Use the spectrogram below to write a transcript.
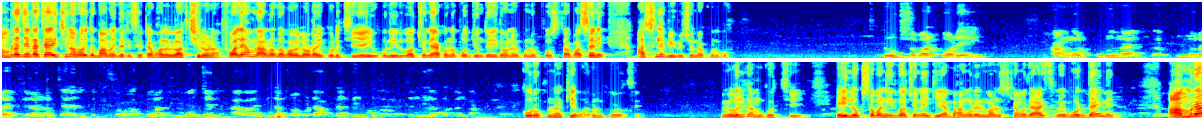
আমরা যেটা চাইছিলাম হয়তো বামেদের সেটা ভালো লাগছিল না। ফলে আমরা আলাদাভাবে লড়াই করেছি। এই উপনির্বাচনে এখনও পর্যন্ত এই ধরনের কোনো প্রস্তাব আসেনি। আসলে বিবেচনা করব। লোকসভার পরেই ভাঙর পুনরায় পুনরায় ফেরানোর চ্যালেঞ্জ করছে সভাপতি। বলছেন আগামী বিধানসভা ভোটে আপনার বিরুদ্ধে প্রতিদ্বন্দ্বিতা করবেন ভাঙর। করুক না কে বারণ করেছে? ওয়েলকাম করছি। এই লোকসভা নির্বাচনে কি ভাঙড়ের মানুষকে আমাদের আইসিপি ভোট দেয়নি? আমরা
